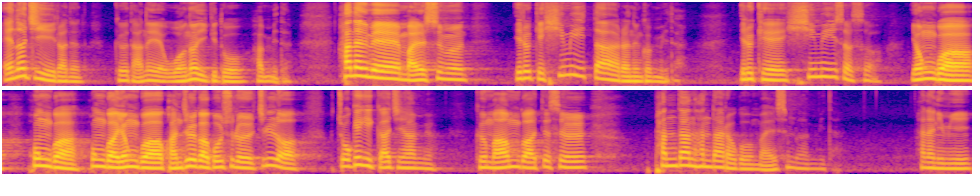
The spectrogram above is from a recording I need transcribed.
에너지라는 그 단어의 원어이기도 합니다. 하나님의 말씀은 이렇게 힘이 있다라는 겁니다. 이렇게 힘이 있어서 영과 홍과 홍과 영과 관절과 골수를 찔러 쪼개기까지 하며 그 마음과 뜻을 판단한다라고 말씀을 합니다. 하나님이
